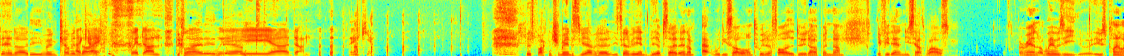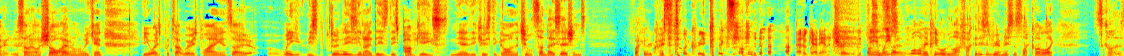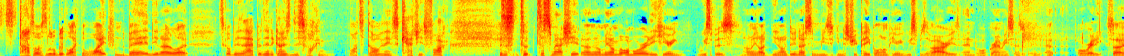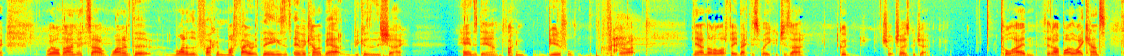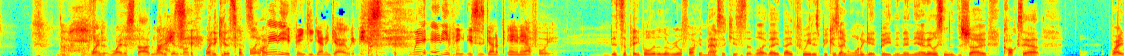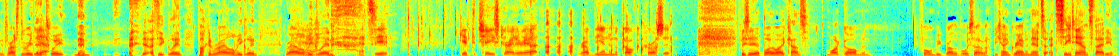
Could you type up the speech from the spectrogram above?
then I'd even coming in Okay, ninth. we're done. Declining down. We are done. Thank you. It's fucking tremendous. If you haven't heard it, it's going to be the end of the episode. And I'm at Woody Solo on Twitter. Follow the dude up. And um, if you're down in New South Wales, around where was he? He was playing like a, something like Shoalhaven on the weekend. He always puts up where he's playing, and so when he, he's doing these, you know, these these pub gigs, you know, the acoustic guy and the chilled Sunday sessions, fucking request a Todd Greenberg song. That'll go down a treat with the families. well, I mean, people will be like, "Fuck it, this is reminiscent." It's like kind of like it's got it starts off a little bit like the weight from the band, you know, like it's got a bit of that, but then it goes into this fucking what's a dog? And it's catchy as fuck. It's a, it's a, it's a smash hit, I mean, I'm I'm already hearing whispers. I mean, I you know I do know some music industry people, and I'm hearing whispers of ARIAs and or Grammys as uh, already. So. Well done! It's uh, one of the one of the fucking my favourite things that's ever come about because of this show hands down, fucking beautiful. All right. Now, not a lot of feedback this week, which is uh, good. Short show's good show. Tall Hayden said, "Oh, by the way, cunts." Way to way to start. Way to get us on. Way to get us on side. where do you think you're going to go with this? where, how do you think this is going to pan out for you? It's the people that are the real fucking masochists that like they, they tweet us because they want to get beaten, and then you know they're listening to the show, cocks out, waiting for us to read that Yeah. tweet. And then I see Glenn, fucking rail on me, Glenn. Rail on me, Glenn. That's it. Get the cheese grater out. Rub the end of my cock across it. But yeah, by the way, cunts, Mike Goldman, former Big Brother voiceover, became ground announcer at Seatown Stadium.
